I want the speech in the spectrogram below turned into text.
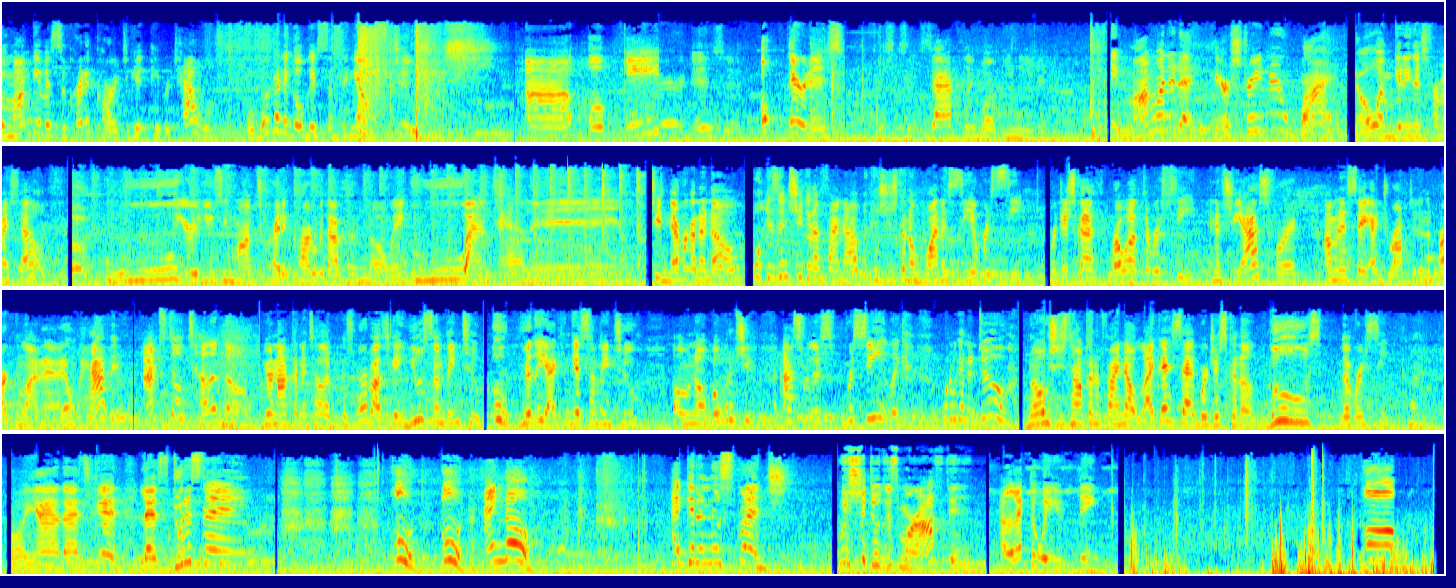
So mom gave us a credit card to get paper towels, but we're gonna go get something else too. Uh, okay. Where is it? Oh, there it is. This is exactly what we needed. Wait, mom wanted a hair straightener? Why? No, I'm getting this for myself. Ooh, you're using mom's credit card without her knowing. Ooh, I'm telling. Never gonna know. Well, isn't she gonna find out because she's gonna wanna see a receipt? We're just gonna throw out the receipt. And if she asks for it, I'm gonna say I dropped it in the parking lot and I don't have it. I'm still telling though. You're not gonna tell her because we're about to get you something too. Ooh, really? I can get something too? Oh no, but what if she asks for this receipt? Like, what are we gonna do? No, she's not gonna find out. Like I said, we're just gonna lose the receipt. Come on. Oh yeah, that's good. Let's do the same. Ooh, ooh, get a new scrunch. We should do this more often. I like the way you think.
